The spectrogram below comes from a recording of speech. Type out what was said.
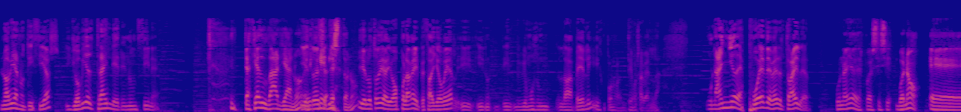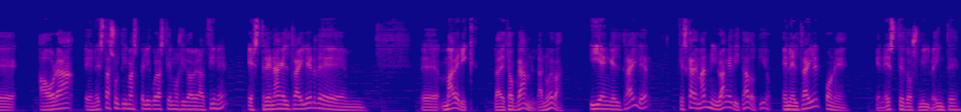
no había noticias. Y yo vi el tráiler en un cine. ¿eh? Te hacía dudar ya, ¿no? Y entonces, he visto, ¿no? Y el otro día íbamos por la calle y empezó a llover y, y- y vimos un- la peli y pues nos metimos a verla. Un año después de ver el tráiler. Un año después, sí, sí. Bueno, eh, ahora en estas últimas películas que hemos ido a ver al cine, estrenan el tráiler de eh, Maverick, la de Top Gun, la nueva. Y en el tráiler, que es que además ni lo han editado, tío. En el tráiler pone en este 2020.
